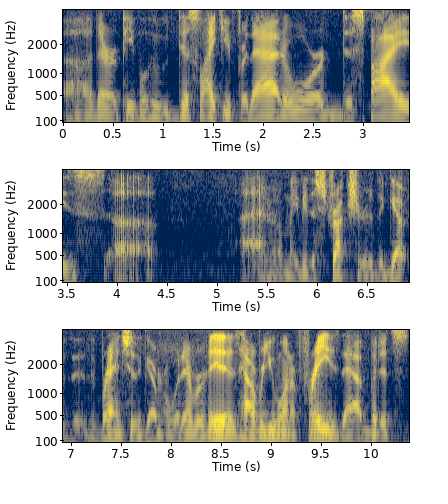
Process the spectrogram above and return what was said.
Uh, there are people who dislike you for that or despise uh, I don't know, maybe the structure, the, go- the the branch of the government, whatever it is, however you want to phrase that, but it's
